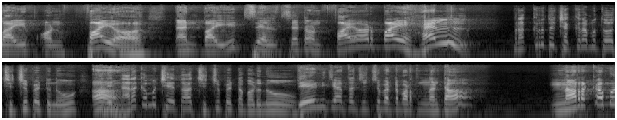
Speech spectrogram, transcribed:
life on fire and by itself set on fire by hell ప్రకృతి చక్రముతో చిచ్చుపెట్టును ఆ. అది నరకము చేత చిచ్చుపెట్టబడును. దేని చేత చుచ్చు పెట్టబడుతుందంట నరకము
